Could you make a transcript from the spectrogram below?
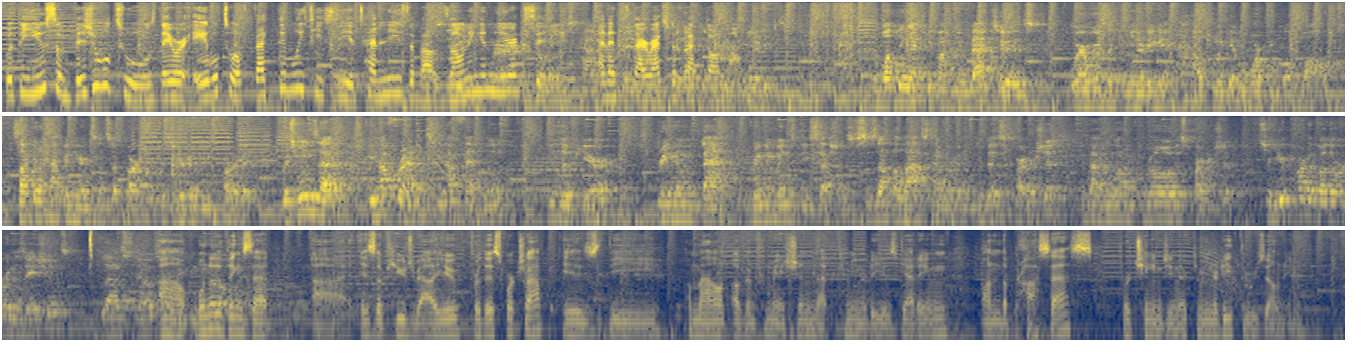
With the use of visual tools, they were able to effectively teach the attendees about zoning in New York City and its direct effect on them. The one thing I keep on coming back to is where was the community and how can we get more people involved? It's not going to happen here in Sunset Park because you're going to be part of it. Which means that you have friends, you have family, you live here, bring them back, bring them into these sessions. This is not the last time we're going to do this partnership. In fact, we want to grow this partnership. So if you're part of other organizations, let us know. So uh, one of the things that uh, is of huge value for this workshop is the amount of information that community is getting on the process for changing their community through zoning.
